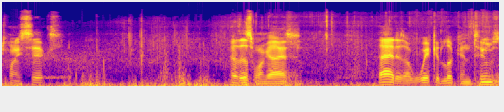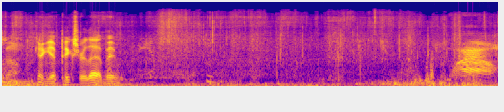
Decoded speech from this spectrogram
26. Now this one, guys. That is a wicked looking tombstone. You gotta get a picture of that, babe. Wow.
